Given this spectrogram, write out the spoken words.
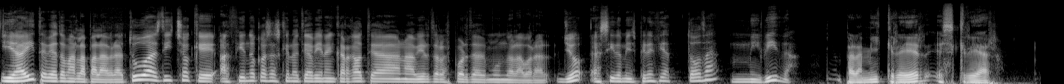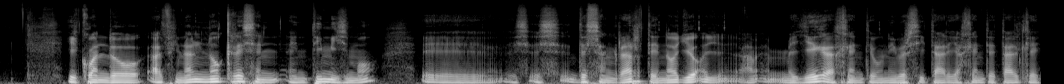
Y ahí te voy a tomar la palabra. Tú has dicho que haciendo cosas que no te habían encargado te han abierto las puertas del mundo laboral. Yo, ha sido mi experiencia toda mi vida. Para mí creer es crear. Y cuando al final no crees en, en ti mismo, eh, es, desangrarte, ¿no? Yo, me llega gente universitaria, gente tal que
